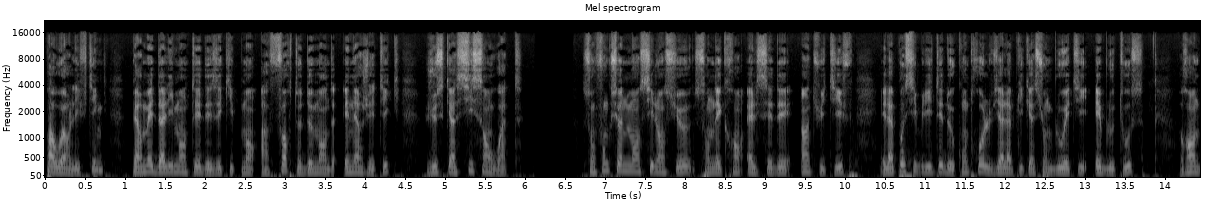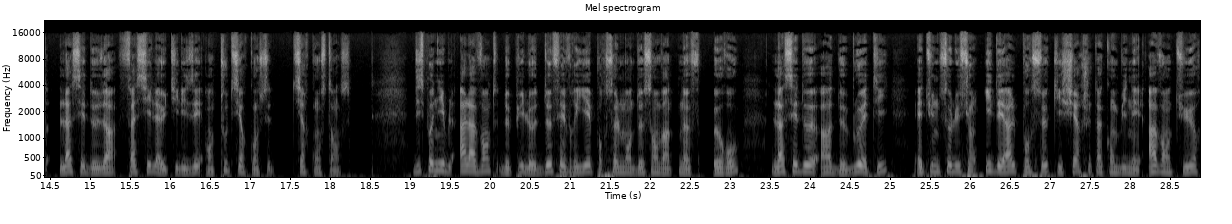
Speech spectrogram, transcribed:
Powerlifting permet d'alimenter des équipements à forte demande énergétique jusqu'à 600 watts. Son fonctionnement silencieux, son écran LCD intuitif et la possibilité de contrôle via l'application Bluetooth et Bluetooth rendent l'AC2A facile à utiliser en toutes circonstances. Disponible à la vente depuis le 2 février pour seulement 229 euros, l'AC2A de Bluetooth est une solution idéale pour ceux qui cherchent à combiner aventure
